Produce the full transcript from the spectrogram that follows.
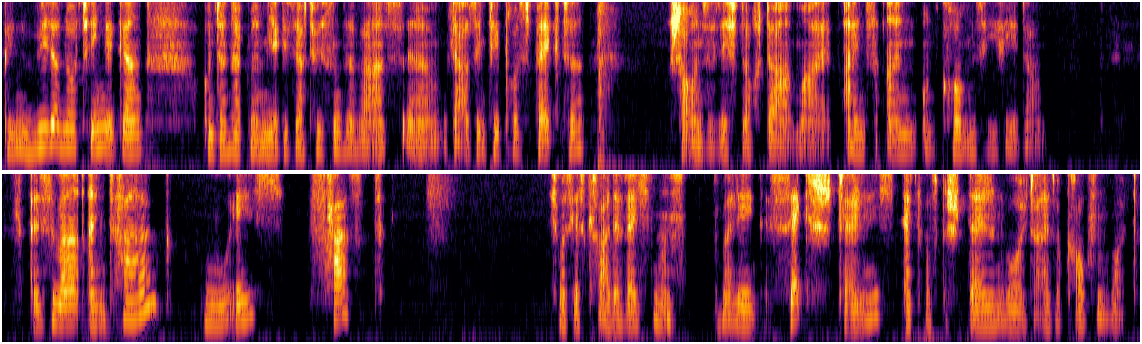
Bin wieder dorthin gegangen und dann hat man mir gesagt, wissen Sie was, äh, da sind die Prospekte. Schauen Sie sich doch da mal eins an und kommen Sie wieder. Es war ein Tag, wo ich fast, ich muss jetzt gerade rechnen, überlegen, sechsstellig etwas bestellen wollte, also kaufen wollte.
